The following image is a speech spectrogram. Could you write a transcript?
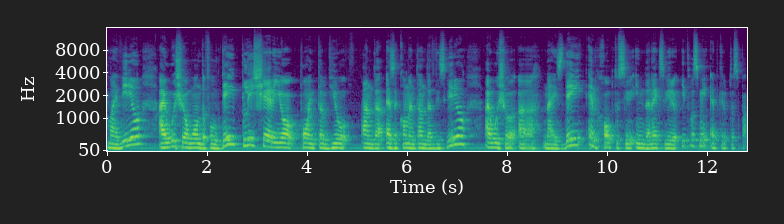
my video. I wish you a wonderful day. Please share your point of view under as a comment under this video. I wish you a nice day and hope to see you in the next video. It was me at CryptoSpa.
